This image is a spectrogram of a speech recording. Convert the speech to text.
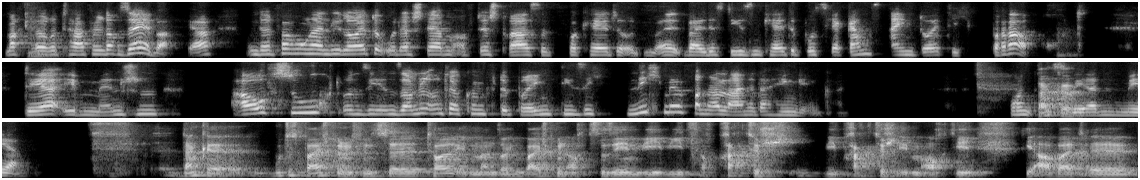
macht eure Tafel doch selber, ja. Und dann verhungern die Leute oder sterben auf der Straße vor Kälte, und, weil, weil es diesen Kältebus ja ganz eindeutig braucht, der eben Menschen aufsucht und sie in Sammelunterkünfte bringt, die sich nicht mehr von alleine dahin gehen können. Und Danke. es werden mehr. Danke, gutes Beispiel. Ich finde es äh, toll, eben an solchen Beispielen auch zu sehen, wie, wie auch praktisch, wie praktisch eben auch die, die Arbeit äh,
